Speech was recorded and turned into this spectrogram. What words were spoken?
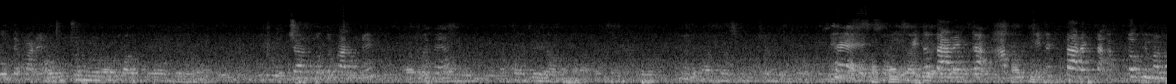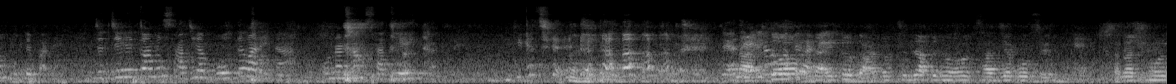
বলতে পারেন। উচ্চারণগত কারণে। হ্যাঁ এটা তার একটা এটা তার একটা আত্মঅভিমানও হতে পারে। যে যেহেতু আমি সাজিয়া বলতে পারি না ওনার নাম সাজিয়াই থাকবে। ঠিক আছে? ঠিক আছে, না এটাও এটা হতে পারে। না এটা দাঁড় হচ্ছে যে আপনি সাজিয়া বলছেন হ্যাঁ, আপনার সময়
